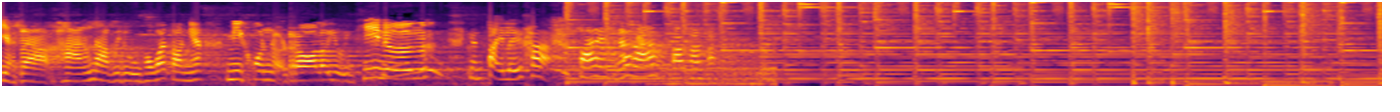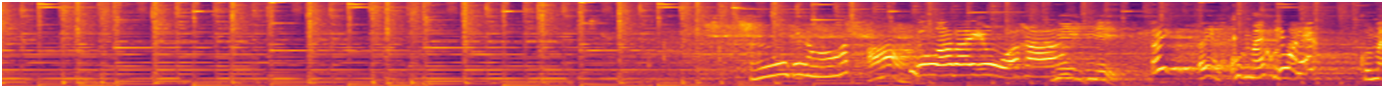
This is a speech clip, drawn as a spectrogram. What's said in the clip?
อยากจะพาน้องดาวไปดู เพราะว่าตอนเนี้ยมีคนรอเราอยู่อีกที่หนึ่งงั้นไปเลยค่ะ ไปนะคะไปไปไปอืมพี่น็อตอ้าวดูอะไรอยู่อะคะนี่พี่เฮ้ยเอ้ยคุณไหมคุณพี่หไหมมวยเล็กคุณไหม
